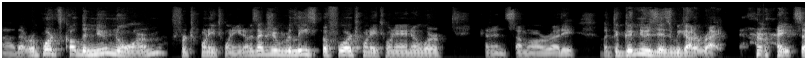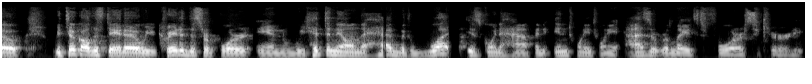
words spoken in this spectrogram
Uh, that report is called the new norm for 2020. And it was actually released before 2020. I know we're kind of in summer already, but the good news is we got it right. right? So we took all this data, we created this report, and we hit the nail on the head with what is going to happen in 2020 as it relates for security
